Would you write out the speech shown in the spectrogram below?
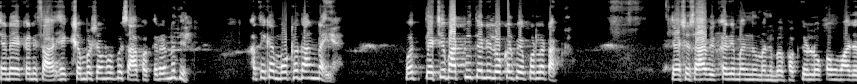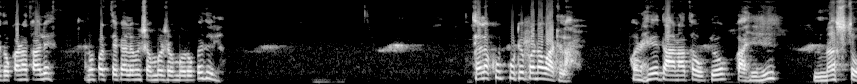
त्यांना एकाने सहा एक शंभर शंभर रुपये सहा फकीरांना दिले. आता हे काय मोठं दान नाही आहे पण त्याची बातमी त्यांनी लोकल पेपरला टाकलं. ते असे सहा भिकारी म्हण म्हणजे फकीर लोक माझ्या दुकानात आले आणि प्रत्येकाला मी शंभर शंभर रुपये दिले. त्याला खूप मोठेपणा वाटला. पण हे दानाचा उपयोग काहीही नसतो.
